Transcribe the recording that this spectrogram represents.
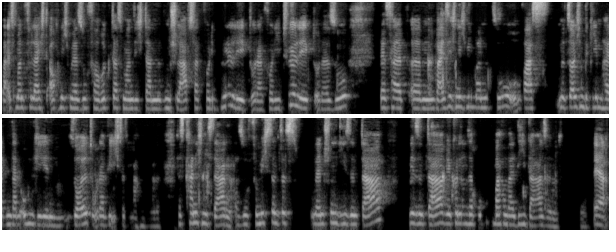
Da ist man vielleicht auch nicht mehr so verrückt, dass man sich dann mit dem Schlafsack vor die Bühne legt oder vor die Tür legt oder so. Deshalb ähm, weiß ich nicht, wie man mit so was, mit solchen Begebenheiten dann umgehen sollte oder wie ich das machen würde. Das kann ich nicht sagen. Also für mich sind es Menschen, die sind da, wir sind da, wir können unser Beruf machen, weil die da sind. Ja,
